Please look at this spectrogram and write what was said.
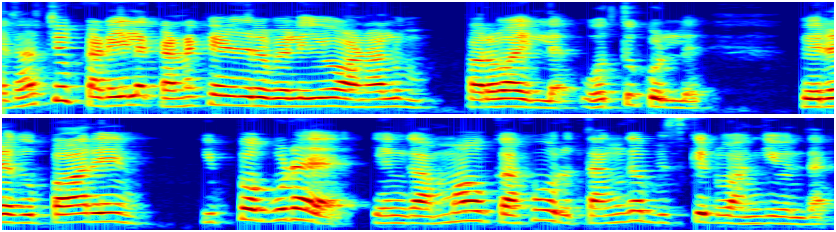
ஏதாச்சும் கடையில் கணக்கு எழுதுகிற வேலையோ ஆனாலும் பரவாயில்ல ஒத்துக்கொள்ளு. பிறகு பாரேன் இப்போ கூட எங்கள் அம்மாவுக்காக ஒரு தங்க பிஸ்கட் வாங்கி வந்தேன்.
